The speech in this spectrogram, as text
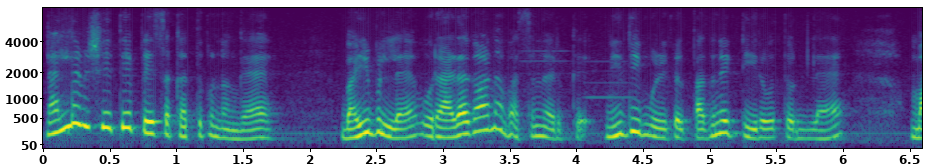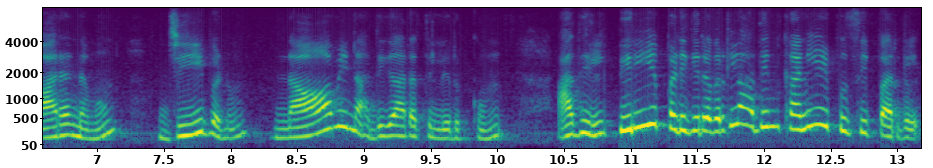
நல்ல விஷயத்தையே பேச கற்றுக்கணுங்க பைபிளில் ஒரு அழகான வசனம் இருக்கு. நீதிமொழிகள் பதினெட்டு இருபத்தொன்னில் மரணமும் ஜீவனும் நாவின் அதிகாரத்தில் இருக்கும். அதில் பிரியப்படுகிறவர்கள் அதன் கனியை புசிப்பார்கள்.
